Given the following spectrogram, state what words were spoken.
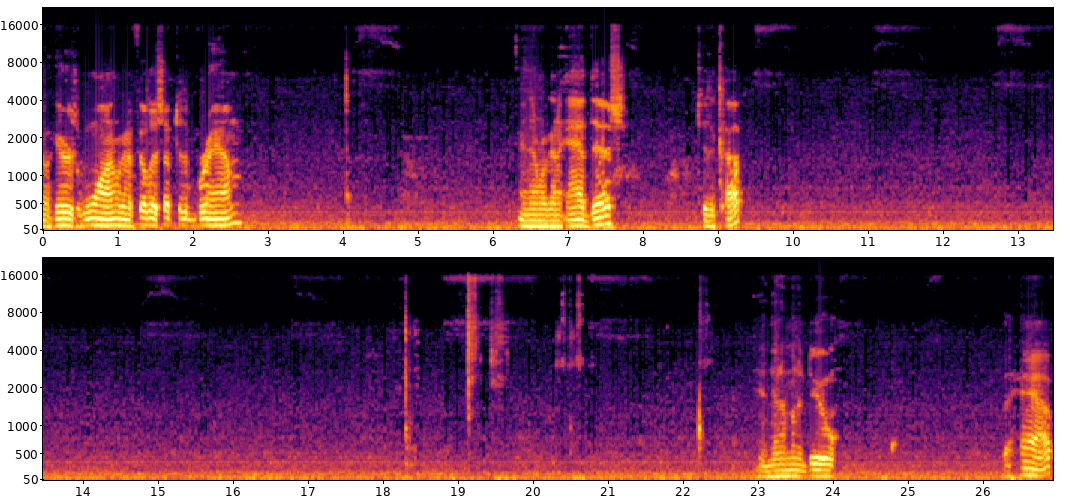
So here's one. We're going to fill this up to the brim. And then we're going to add this to the cup. And then I'm going to do the half.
